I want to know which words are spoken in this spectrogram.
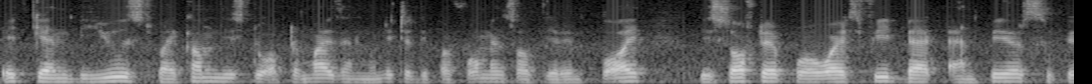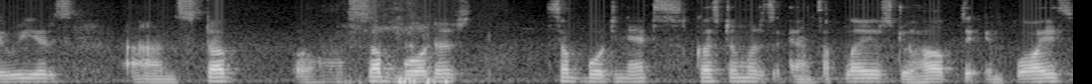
It can be used by companies to optimize and monitor the performance of their employee. The software provides feedback and peers superiors and sub uh, subordinates subordinates customers and suppliers to help the employees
